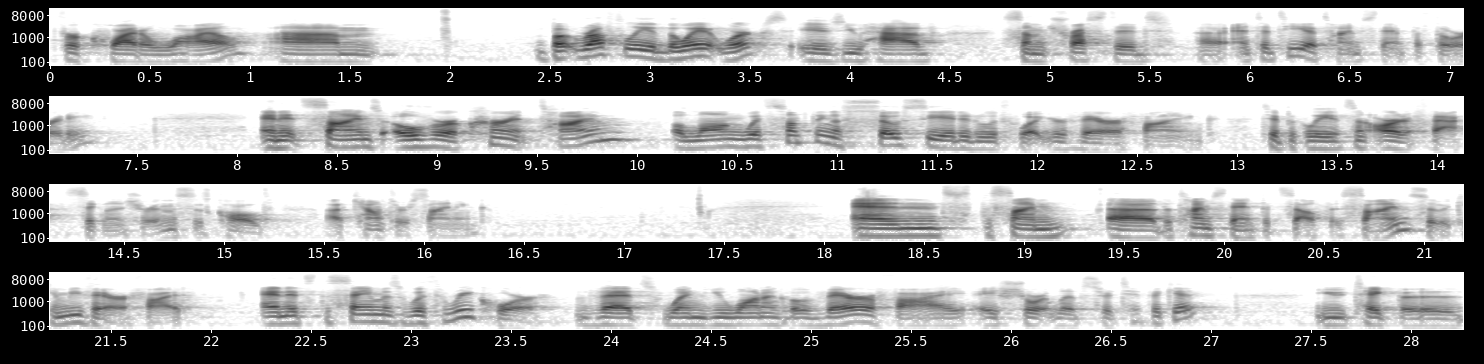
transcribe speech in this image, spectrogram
for quite a while. Um, but roughly, the way it works is you have some trusted uh, entity, a timestamp authority, and it signs over a current time along with something associated with what you're verifying. Typically, it's an artifact signature, and this is called uh, countersigning. And the, uh, the timestamp itself is signed, so it can be verified. And it's the same as with Rekor, that when you want to go verify a short-lived certificate, you take the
